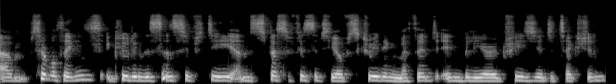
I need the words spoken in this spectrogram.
um, several things, including the sensitivity and specificity of screening method in biliary atresia detection,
